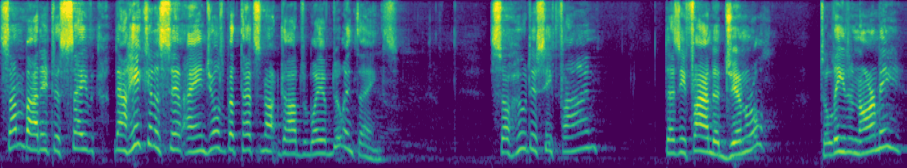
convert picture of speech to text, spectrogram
somebody to save. Now, he could have sent angels, but that's not God's way of doing things. So, who does he find? Does he find a general to lead an army?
